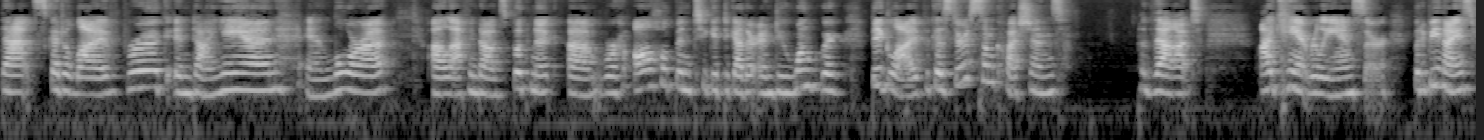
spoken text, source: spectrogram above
that scheduled live. Brooke and Diane and Laura, uh, Laughing Dogs Book Nook, um, we're all hoping to get together and do one quick big live because there's some questions that I can't really answer. But it'd be nice,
